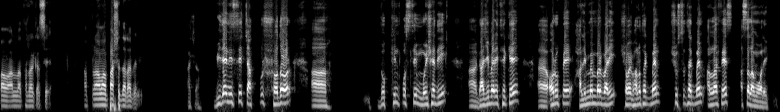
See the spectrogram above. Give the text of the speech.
পাওয়া আল্লাহ তালার কাছে। আপনারা আমার পাশে দাঁড়াবেন। আচ্ছা। বিদায় নিচ্ছি চাঁদপুর সদর দক্ষিণ পশ্চিম মৈশাদি গাজীবাড়ি থেকে। অরূপে হালিম মেম্বার বাড়ি। সবাই ভালো থাকবেন সুস্থ থাকবেন। আল্লাহ হাফেজ। আসসালামু আলাইকুম।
